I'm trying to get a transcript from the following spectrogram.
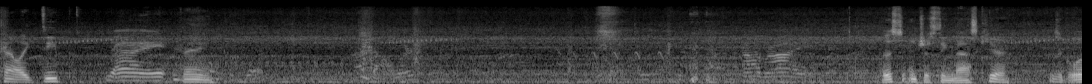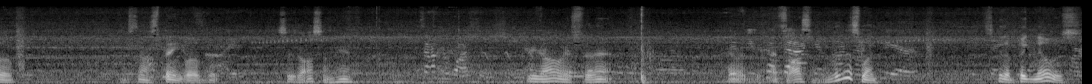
kind of like deep Right. thing. A. All right. This is an interesting mask here. There's a globe. It's not a spinning globe, but this is awesome here. It's on the washing machine. Three dollars for that. That would be- that's awesome. Look at this one. Got a big nose.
